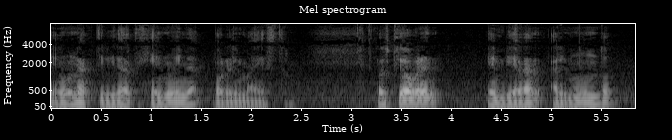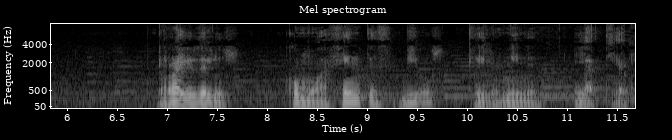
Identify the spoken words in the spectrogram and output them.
en una actividad genuina por el Maestro. Los que obren enviarán al mundo rayos de luz como agentes vivos que iluminen la tierra.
